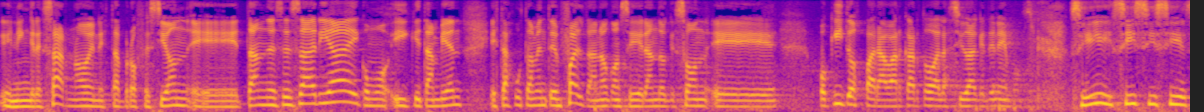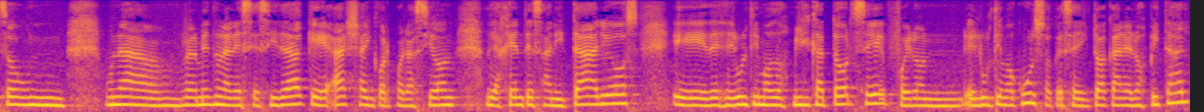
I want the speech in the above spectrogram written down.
en ingresar ¿no? en esta profesión eh, tan necesaria y como y que también está justamente en falta, ¿no? considerando que son eh, poquitos para abarcar toda la ciudad que tenemos. Sí, sí, sí, sí, eso es una, realmente una necesidad que haya incorporación de agentes sanitarios. Eh, desde el último 2014 fueron el último curso que se dictó acá en el hospital.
